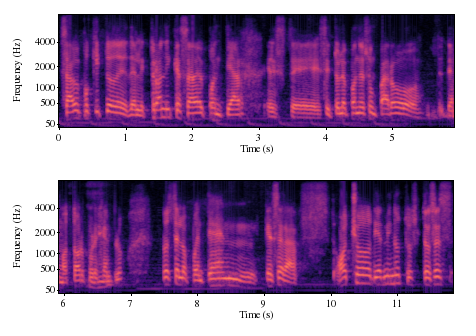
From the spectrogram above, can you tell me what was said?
sabe un poquito de, electrónica, sabe puentear, este, si tú le pones un paro de, motor, por ejemplo, pues te lo puentea en, ¿qué será? 8 o 10 minutos. Entonces,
